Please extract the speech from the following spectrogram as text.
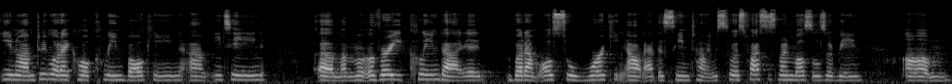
you know, I'm doing what I call clean bulking. I'm eating um, I'm a very clean diet, but I'm also working out at the same time. So as fast as my muscles are being um,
